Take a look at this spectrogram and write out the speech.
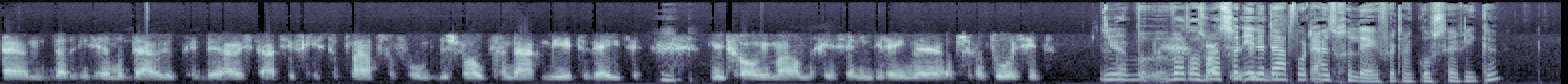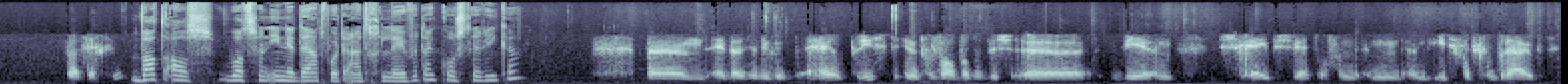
Um, dat is niet helemaal duidelijk. De arrestatie heeft gisteren plaatsgevonden, dus we hopen vandaag meer te weten. Nu het gewoon weer maandag is en iedereen op zijn kantoor zit. Ja, wat als Watson inderdaad wordt uitgeleverd aan Costa Rica? Wat zegt u? Wat als Watson inderdaad wordt uitgeleverd aan Costa Rica? Uh, en dat is natuurlijk heel triest in het geval dat het dus uh, weer een scheepswet of een, een, een, iets wordt gebruikt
